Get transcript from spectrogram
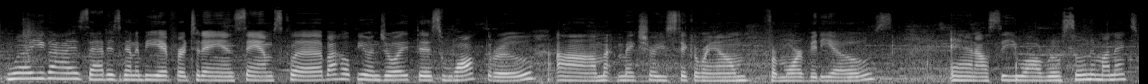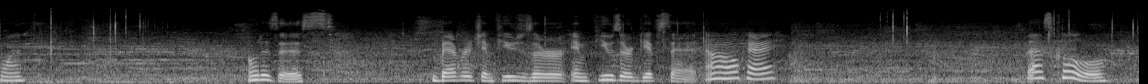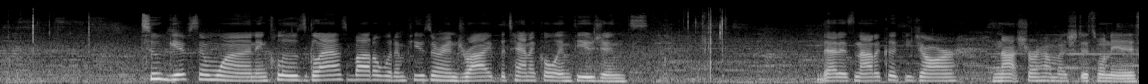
Well, you guys, that is going to be it for today in Sam's Club. I hope you enjoyed this walkthrough. Um, make sure you stick around for more videos. And I'll see you all real soon in my next one. What is this? Beverage infuser, infuser gift set. Oh, okay. That's cool. Two gifts in one. Includes glass bottle with infuser and dried botanical infusions. That is not a cookie jar. Not sure how much this one is.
